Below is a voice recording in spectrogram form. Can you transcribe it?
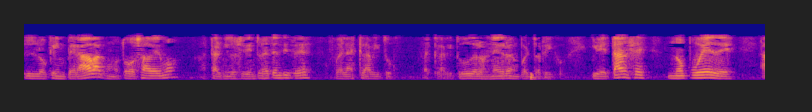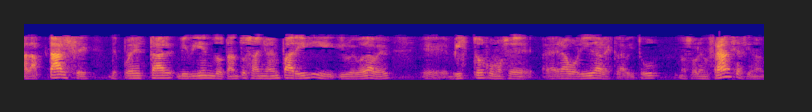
Lo que imperaba, como todos sabemos, hasta el 1873 fue la esclavitud, la esclavitud de los negros en Puerto Rico. Y Betances no puede adaptarse después de estar viviendo tantos años en París y, luego de haber eh, visto cómo se era abolida la esclavitud, no solo en Francia, sino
